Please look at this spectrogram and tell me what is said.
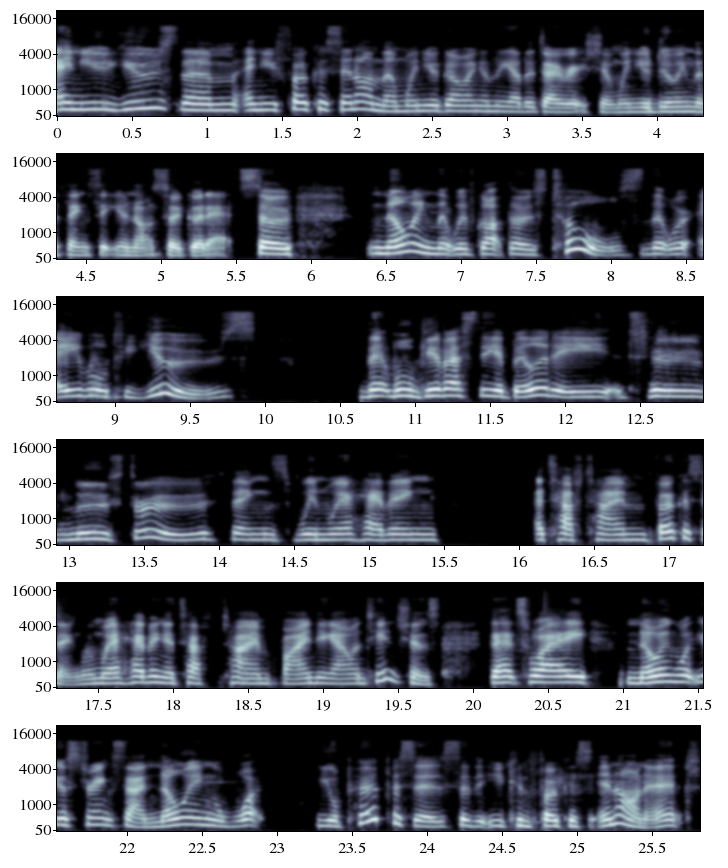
and you use them and you focus in on them when you're going in the other direction when you're doing the things that you're not so good at so knowing that we've got those tools that we're able to use that will give us the ability to move through things when we're having a tough time focusing when we're having a tough time finding our intentions that's why knowing what your strengths are knowing what your purpose is so that you can focus in on it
